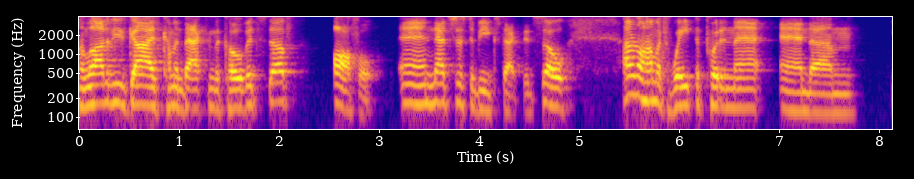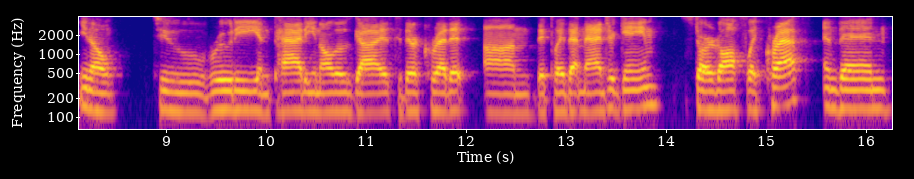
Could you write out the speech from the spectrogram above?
a lot of these guys coming back from the COVID stuff, awful. And that's just to be expected. So I don't know how much weight to put in that. And, um, you know, to Rudy and Patty and all those guys, to their credit, um, they played that magic game, started off like crap, and then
